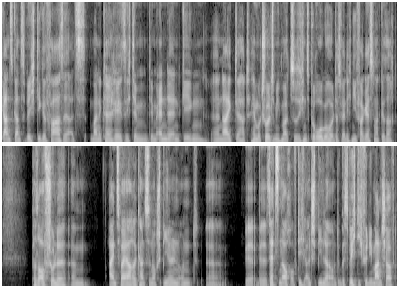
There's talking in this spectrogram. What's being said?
ganz, ganz wichtige Phase, als meine Karriere sich dem, dem Ende entgegen äh, neigte, hat Helmut Schulte mich mal zu sich ins Büro geholt, das werde ich nie vergessen, hat gesagt, pass auf, Schulle, ähm, ein, zwei Jahre kannst du noch spielen und äh, wir, wir setzen auch auf dich als Spieler und du bist wichtig für die Mannschaft,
